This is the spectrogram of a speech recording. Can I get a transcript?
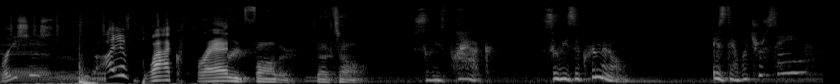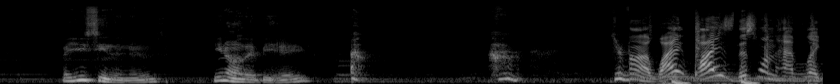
Racist? Dude, I have black friends. Married father, that's all. So he's black. So he's a criminal. Is that what you're saying? Hey, you seen the news. You know how they behave. You're uh, why why does this one have like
